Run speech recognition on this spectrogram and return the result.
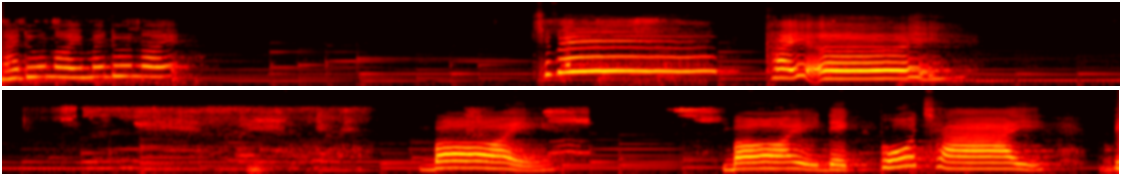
มาดูหน่อย มาดูหน่อยชิเบใครเอ่ยบอยบอยเด็กผู้ชาย B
